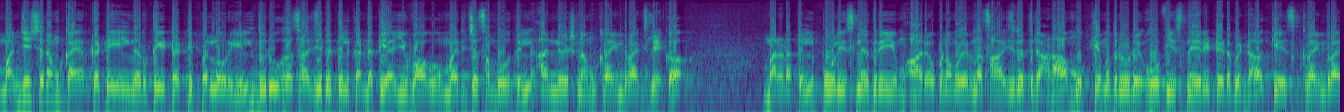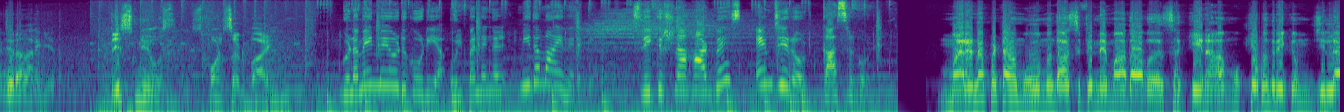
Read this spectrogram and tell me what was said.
മഞ്ചേശ്വരം കയർക്കട്ടയിൽ നിർത്തിയിട്ട ടിപ്പർ ലോറിയിൽ ദുരൂഹ സാഹചര്യത്തിൽ കണ്ടെത്തിയ യുവാവ് മരിച്ച സംഭവത്തിൽ അന്വേഷണം ക്രൈംബ്രാഞ്ചിലേക്ക്. മരണത്തിൽ പോലീസിനെതിരെയും ആരോപണമുയർന്ന സാഹചര്യത്തിലാണ് മുഖ്യമന്ത്രിയുടെ ഓഫീസ് നേരിട്ട് ഇടപെട്ട കേസ് ക്രൈംബ്രാഞ്ചിന് നൽകിയത്. ദിസ് ന്യൂസ് സ്പോൺസർഡ് ബൈ ഗുണമേന്മയോട് കൂടിയ ഉൽപ്പന്നങ്ങൾ മിതമായ നിരക്കിൽ. Sreekrishna hardware M G road Kasaragod. മരണപ്പെട്ട മുഹമ്മദ് ആസിഫിന്റെ മാതാവ് സക്കീന മുഖ്യമന്ത്രിക്കും ജില്ലാ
